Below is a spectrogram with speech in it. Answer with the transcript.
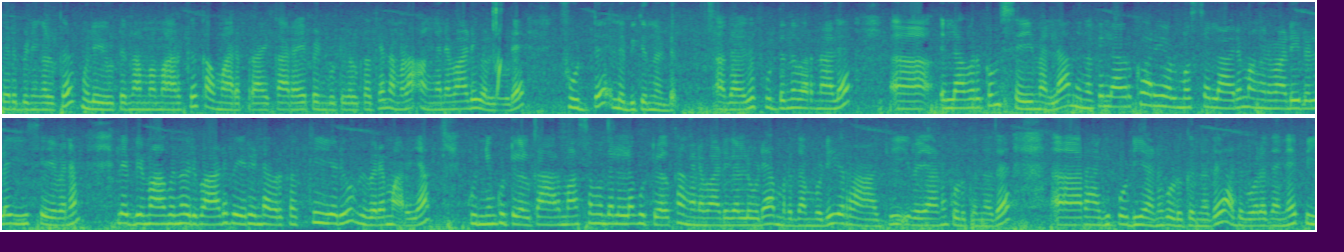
ഗർഭിണികൾക്ക് മുലയൂട്ടുന്ന അമ്മമാർക്ക് കൗമാരപ്രായക്കാരായ പെൺകുട്ടികൾക്കൊക്കെ നമ്മൾ അംഗനവാടികളിലൂടെ ഫുഡ് ലഭിക്കുന്നുണ്ട്. അതായത് ഫുഡ് എന്ന് പറഞ്ഞാൽ എല്ലാവർക്കും സെയിം അല്ല. നിങ്ങൾക്ക് എല്ലാവർക്കും അറിയാം ഓൾമോസ്റ്റ് എല്ലാവരും അംഗനവാടിയിലുള്ള ഈ സേവനം ലഭ്യമാകുന്ന ഒരുപാട് പേരുണ്ട്. അവർക്കൊക്കെ ഈ ഒരു വിവരം അറിയാം. കുഞ്ഞും കുട്ടികൾക്ക് ആറുമാസം മുതലുള്ള കുട്ടികൾക്ക് അംഗനവാടികളിലൂടെ അമൃതം പൊടി റാഗി ഇവയാണ് കൊടുക്കുന്നത്. റാഗി പൊടിയാണ് കൊടുക്കുന്നത്. അതുപോലെ തന്നെ പി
